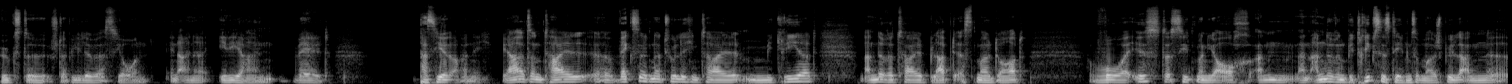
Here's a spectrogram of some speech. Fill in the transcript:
höchste stabile Version in einer idealen Welt. Passiert aber nicht. Ja, also ein Teil äh, wechselt natürlich, ein Teil migriert, ein anderer Teil bleibt erstmal dort, wo er ist. Das sieht man ja auch an, an anderen Betriebssystemen, zum Beispiel an äh,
